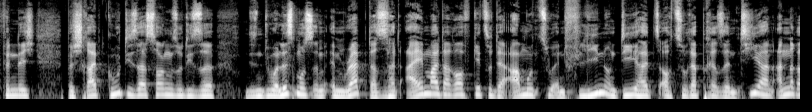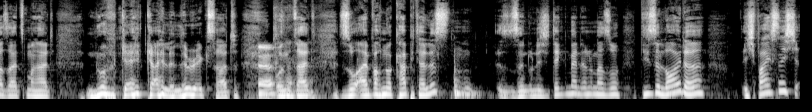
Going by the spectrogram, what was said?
finde ich, beschreibt gut dieser Song so diese, diesen Dualismus im, im Rap, dass es halt einmal darauf geht, so der Armut zu entfliehen und die halt auch zu repräsentieren. Andererseits man halt nur geldgeile Lyrics hat ja. und halt so einfach nur Kapitalisten sind. Und ich denke mir dann immer so, diese Leute, ich weiß nicht,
